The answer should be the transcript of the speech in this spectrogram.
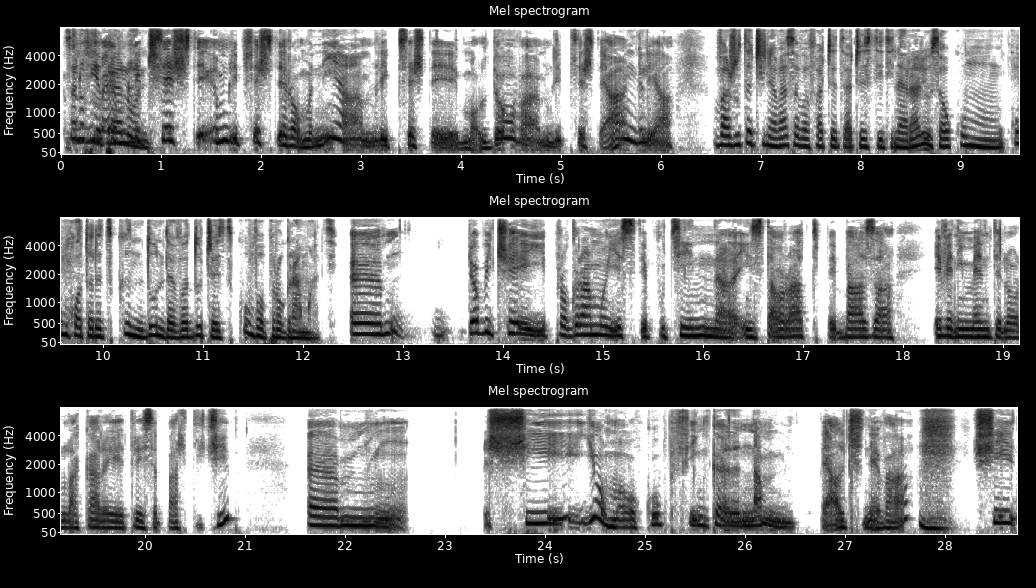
să nu fie prea îmi lungi. Lipsește, îmi lipsește România, îmi lipsește Moldova, îmi lipsește Anglia. Vă ajută cineva să vă faceți acest itinerariu sau cum, cum hotărâți când, unde vă duceți, cum vă programați? Uh, de obicei, programul este puțin uh, instaurat pe baza evenimentelor la care trebuie să particip. Um, și eu mă ocup, fiindcă n-am pe altcineva și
